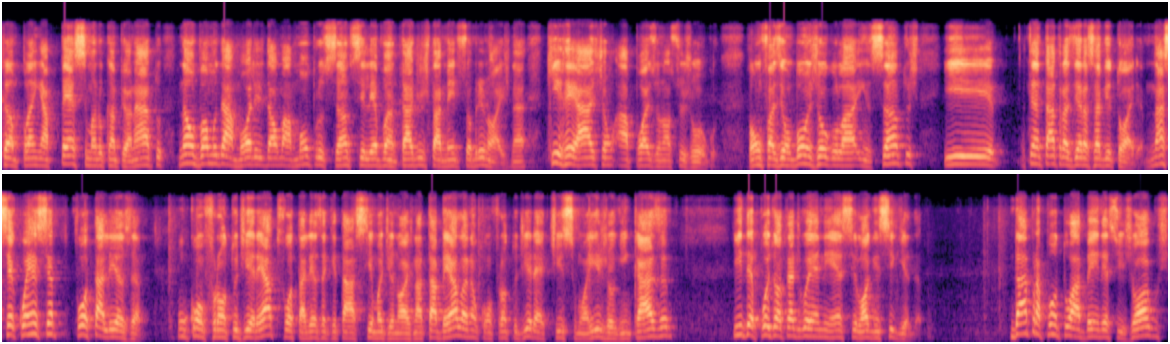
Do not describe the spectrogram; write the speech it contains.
campanha péssima no campeonato. Não vamos dar mole de dar uma mão para o Santos se levantar justamente sobre nós, né? Que reajam após o nosso jogo. Vamos fazer um bom jogo lá em Santos e tentar trazer essa vitória. Na sequência, Fortaleza um confronto direto, Fortaleza que está acima de nós na tabela, né? um confronto diretíssimo aí, jogo em casa, e depois o Atlético Goianiense logo em seguida. Dá para pontuar bem nesses jogos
